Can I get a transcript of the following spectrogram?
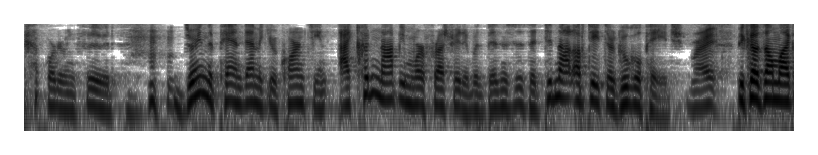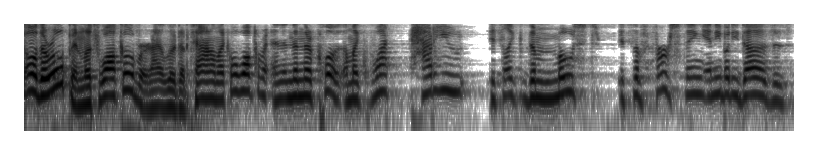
ordering food. During the pandemic, your quarantine, I could not be more frustrated with businesses that did not update their Google page Right. because I'm like, oh, they're open. Let's walk over. And I lived uptown. I'm like, oh, walk over. And then they're closed. I'm like, what? How do you? It's like the most. It's the first thing anybody does is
